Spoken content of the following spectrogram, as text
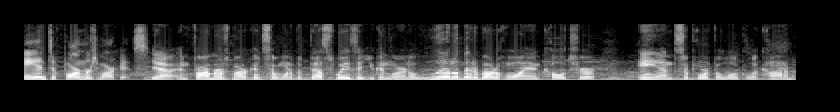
and to farmers markets. Yeah, and farmers markets are one of the best ways that you can learn a little bit about Hawaiian culture and support the local economy.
